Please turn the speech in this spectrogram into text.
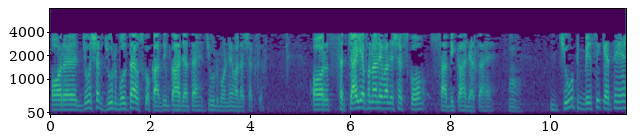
اور جو شخص جھوٹ بولتا ہے اس کو کاذب کہا جاتا ہے جھوٹ بولنے والا شخص۔ اور سچائی اپنانے والے شخص کو صادق کہا جاتا ہے۔ جھوٹ بیسک کہتے ہیں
